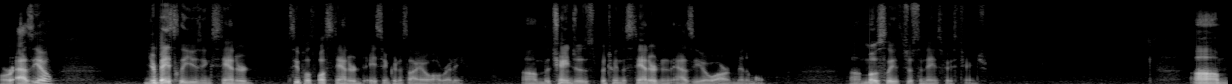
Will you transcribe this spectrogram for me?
or ASIO, you're basically using standard C++ standard asynchronous I.O. already. Um, the changes between the standard and ASIO are minimal. Uh, mostly it's just a namespace change. Um,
